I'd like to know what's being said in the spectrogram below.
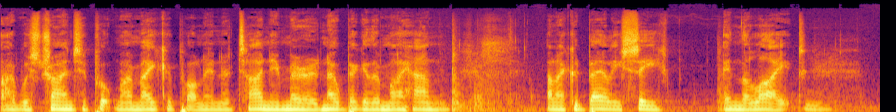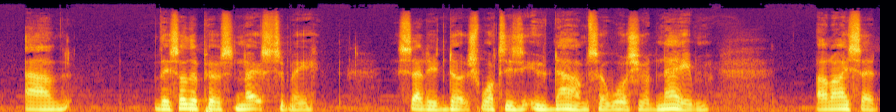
I was trying to put my makeup on in a tiny mirror, no bigger than my hand, and I could barely see in the light, and this other person next to me said in Dutch, "What is uw naam?" So, what's your name? And I said,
